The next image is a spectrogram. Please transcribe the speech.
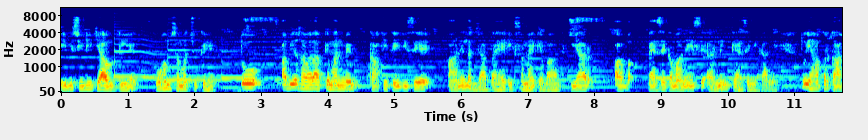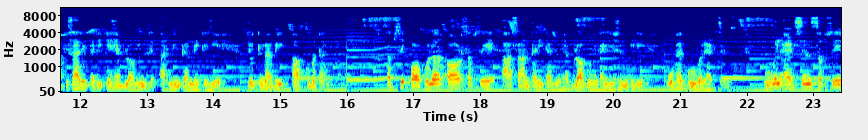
ए बी सी डी क्या होती है, वो हम समझ चुके हैं। तो अब यह सवाल आपके मन में काफ़ी तेज़ी से आने लग जाता है एक समय के बाद कि यार, अब पैसे कमाने से अर्निंग कैसे निकालें? तो यहाँ पर काफ़ी सारे तरीके हैं ब्लॉगिंग से अर्निंग करने के लिए, जो कि मैं अभी आपको बताने वाला सबसे पॉपुलर और सबसे आसान तरीका जो है ब्लॉग मोनेटाइजेशन के लिए, वो है गूगल एडसेंस गूगल एडसेंस सबसे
